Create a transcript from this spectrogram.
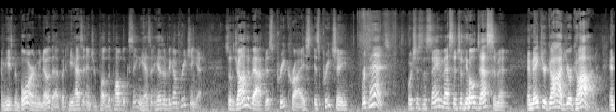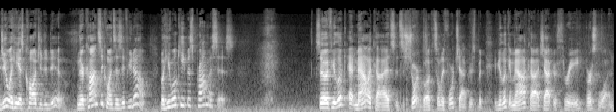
I mean, he's been born, we know that, but he hasn't entered the public scene. He hasn't, he hasn't begun preaching yet. So John the Baptist, pre Christ, is preaching repent, which is the same message of the Old Testament, and make your God your God, and do what he has called you to do. And there are consequences if you don't, but he will keep his promises. So if you look at Malachi, it's, it's a short book, it's only four chapters, but if you look at Malachi chapter 3, verse 1,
